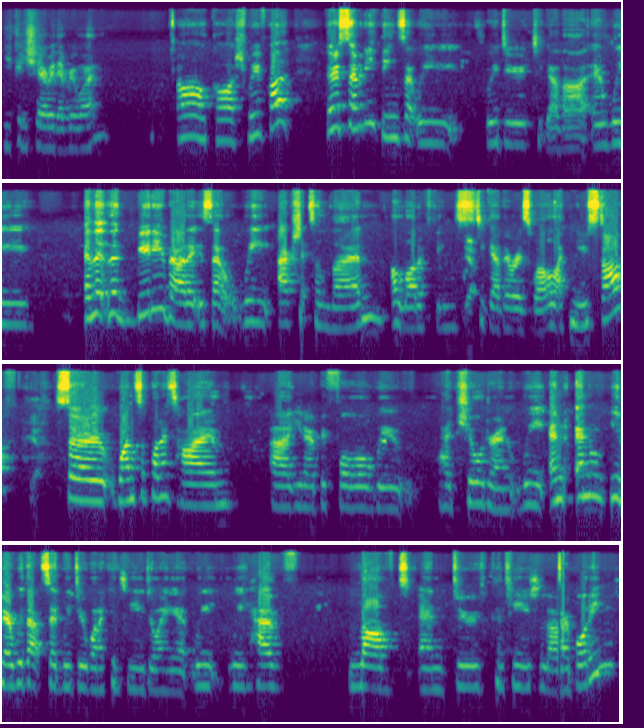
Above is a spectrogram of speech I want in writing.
you can share with everyone? Oh gosh, we've got there's so many things that we we do together, and we and the, the beauty about it is that we actually get to learn a lot of things Yeah. together as well, like new stuff. Yeah. So once upon a time, uh, you know, before we had children, we and and you know, with that said, we do want to continue doing it. We we have loved and do continue to love snowboarding.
